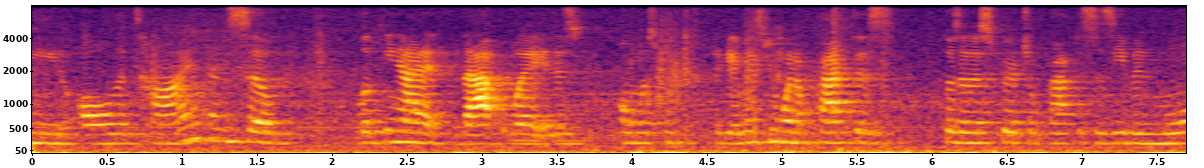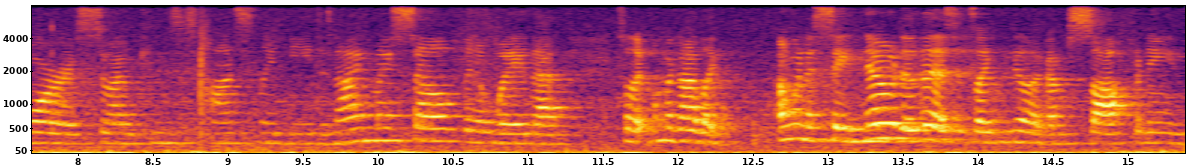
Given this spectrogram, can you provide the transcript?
need all the time. And so, looking at it that way, it is almost like it makes me want to practice those other spiritual practices even more so I can just constantly be denying myself in a way that feel like, oh my God, like I'm gonna say no to this. It's like no, like I'm softening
